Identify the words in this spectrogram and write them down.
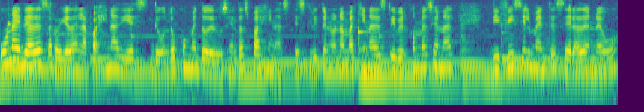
Una idea desarrollada en la página 10 de un documento de 200 páginas escrito en una máquina de escribir convencional difícilmente será de nuevo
